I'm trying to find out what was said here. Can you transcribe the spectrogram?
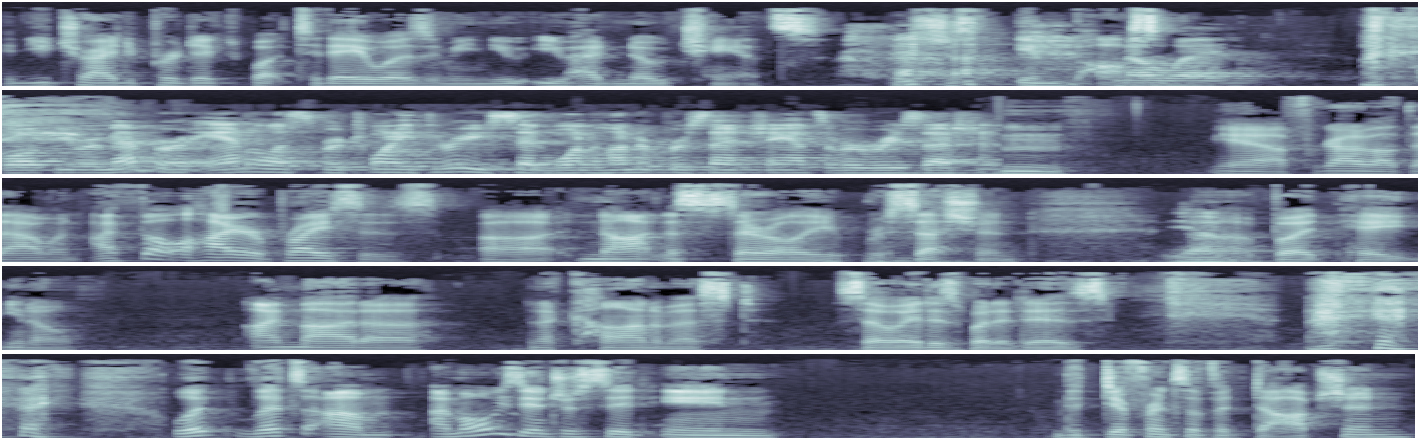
and you tried to predict what today was. I mean, you, you had no chance. It's just impossible. No way. Well, if you remember, analysts for 23 said 100% chance of a recession. Yeah, I forgot about that one. I felt higher prices, uh, not necessarily recession. Yeah. Uh, but hey, you know, I'm not a an economist, so it is what it is. Let, let's. Um, I'm always interested in the difference of adoption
